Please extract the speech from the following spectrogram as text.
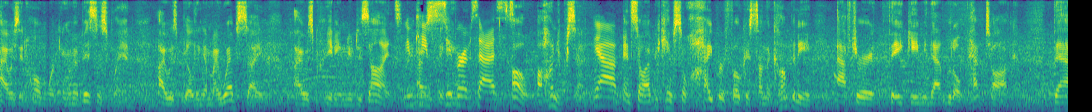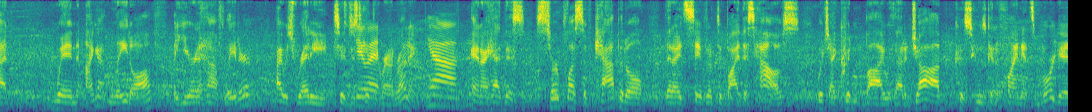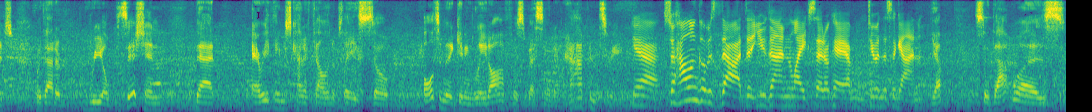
I was at home working on my business plan. I was building on my website. I was creating new designs. You I became thinking- super obsessed. Oh, 100%. Yeah. And so I became so hyper focused on the company after they gave me that little pep talk that when I got laid off a year and a half later, I was ready to just do hit it. the ground running. Yeah. And I had this surplus of capital that I'd saved up to buy this house, which I couldn't buy without a job because who's going to finance a mortgage without a real position? That everything just kind of fell into place. So ultimately, getting laid off was the best thing that ever happened to me. Yeah. So how long ago was that that you then like said, okay, I'm doing this again? Yep. So that was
